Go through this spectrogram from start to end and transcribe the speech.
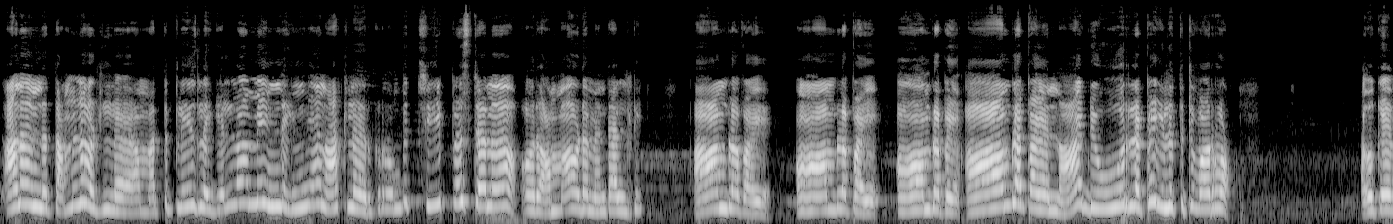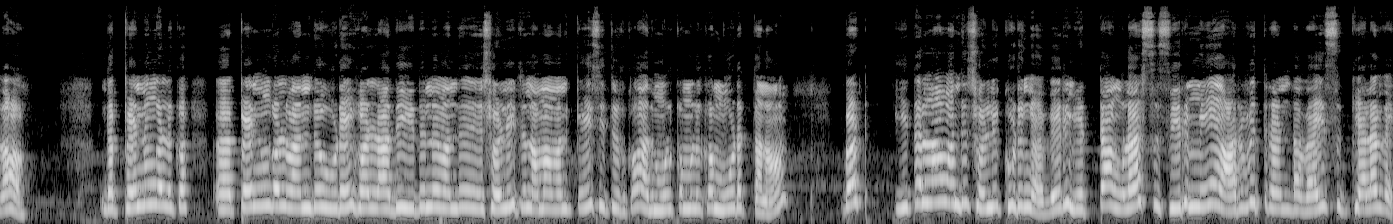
ஆனால் இந்த தமிழ்நாட்டில் மற்ற பிளேஸில் எல்லாமே இந்த இந்தியா நாட்டில் இருக்கிற ரொம்ப சீப்பஸ்டான ஒரு அம்மாவோட மென்டாலிட்டி ஆம்பளை பையன். ஆம்பளை பையன் ஆம்பளை பையன் ஆம்பளை பையன்னா இப்படி ஊரில் போய் இழுத்துட்டு வருவான். ஓகேவா இந்த பெண்ணுங்களுக்கு பெண்கள் வந்து உடைகள் அது இதுன்னு வந்து சொல்லிட்டு நம்ம வந்து பேசிட்டு இருக்கோம். அது முழுக்க முழுக்க மூடத்தனம். பட் இதெல்லாம் வந்து சொல்லி கொடுங்க. வெறும் எட்டாம் கிளாஸ் சிறுமி அறுபத்தி ரெண்டு வயசு கிழவை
